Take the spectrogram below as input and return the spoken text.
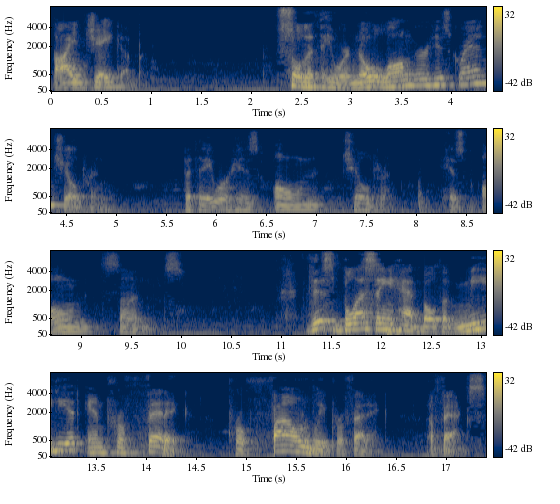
by Jacob so that they were no longer his grandchildren, but they were his own children, his own sons. This blessing had both immediate and prophetic profoundly prophetic effects.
